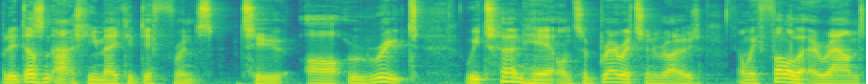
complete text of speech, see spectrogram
but it doesn't actually make a difference to our route. We turn here onto Brereton Road and we follow it around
